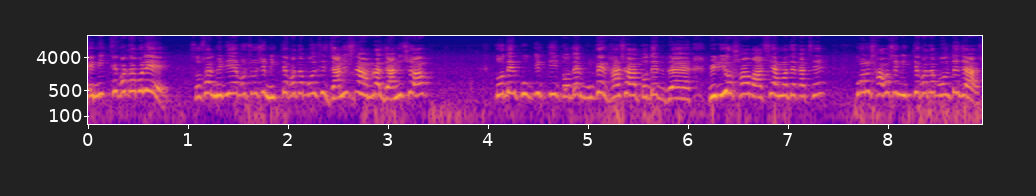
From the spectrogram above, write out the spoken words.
এই মিথ্যে কথা বলে? সোশ্যাল মিডিয়ায় বসে বসে মিথ্যে কথা বলছিস? জানিস না, আমরা জানি সব। তোদের কুকীর্তি, তোদের মুখের ভাষা, তোদের ভিডিও সব আছে আমাদের কাছে। কোন সাহসে মিথ্যে কথা বলতে যাস?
